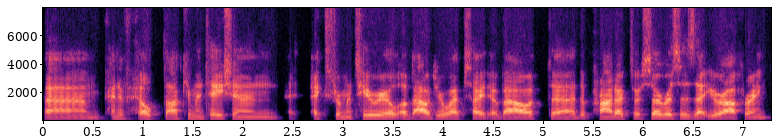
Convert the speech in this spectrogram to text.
um, kind of help documentation, extra material about your website, about uh, the products or services that you're offering,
